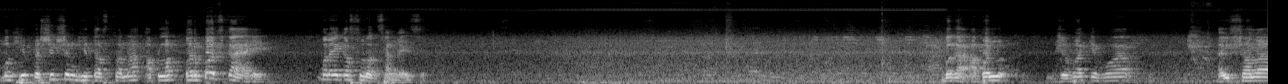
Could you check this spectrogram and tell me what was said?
मग हे प्रशिक्षण घेत असताना आपला पर्पज काय आहे? मला एका सुरात सांगायचं. बघा आपण जेव्हा केव्हा आयुष्याला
